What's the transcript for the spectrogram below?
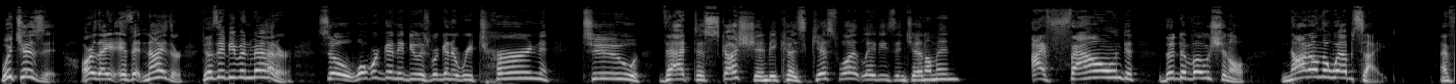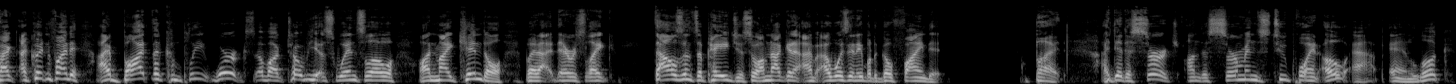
Which is it? Are they, is it neither? Does it even matter? So what we're going to do is we're going to return to that discussion because guess what, ladies and gentlemen? I found the devotional, not on the website. In fact, I couldn't find it. I bought the complete works of Octavius Winslow on my Kindle, but I, there was like thousands of pages, so I'm not gonna. I, I wasn't able to go find it. But I did a search on the Sermons 2.0 app, and look,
